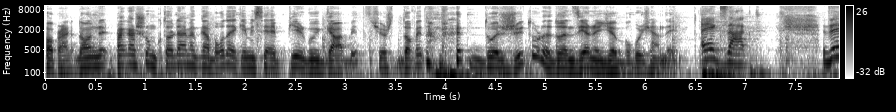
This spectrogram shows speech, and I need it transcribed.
Po pra, do në pak a shumë këto lajmet nga bota i kemi si ai pirgu i gabit, që është do vetëm duhet zhytur dhe duhet nxjerrë një gjë e bukur që andej. Eksakt. Dhe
